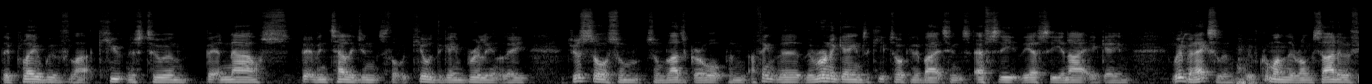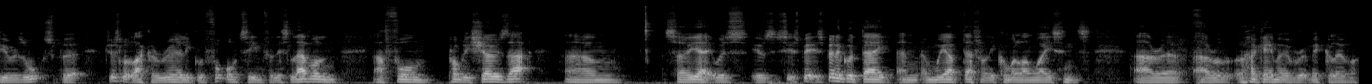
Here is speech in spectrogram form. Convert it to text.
they play with like cuteness to them, bit of nous, bit of intelligence. Thought we killed the game brilliantly. Just saw some some lads grow up, and I think the the run of games I keep talking about since FC the FC United game, we've been excellent. We've come on the wrong side of a few results, but just look like a really good football team for this level, and our form probably shows that. Um, so yeah, it was it was it's been, it's been a good day, and, and we have definitely come a long way since our uh, our, our game over at Mickleover.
